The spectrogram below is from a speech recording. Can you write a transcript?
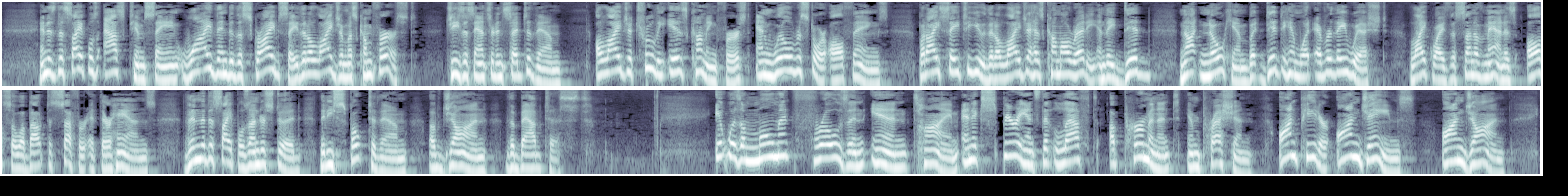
And his disciples asked him saying, Why then do the scribes say that Elijah must come first? Jesus answered and said to them, Elijah truly is coming first and will restore all things. But I say to you that Elijah has come already, and they did not know him, but did to him whatever they wished. Likewise, the Son of Man is also about to suffer at their hands. Then the disciples understood that he spoke to them of John the Baptist. It was a moment frozen in time, an experience that left a permanent impression on Peter, on James, on John.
